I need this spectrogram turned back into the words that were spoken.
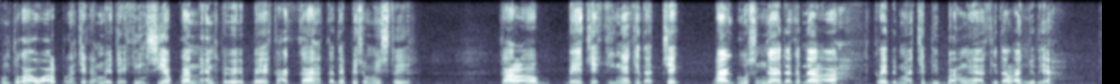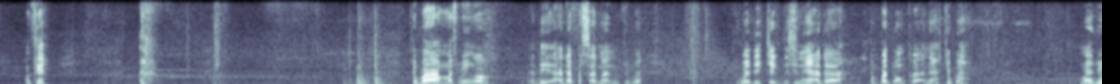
untuk awal pengecekan B checking siapkan NPWP, KK, KTP suami istri. Kalau B checkingnya kita cek bagus, nggak ada kendala kredit macet di bank ya kita lanjut ya. Oke. Coba Mas Minggu, jadi ada pesanan coba coba dicek di sini ada tempat dongkraknya coba maju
